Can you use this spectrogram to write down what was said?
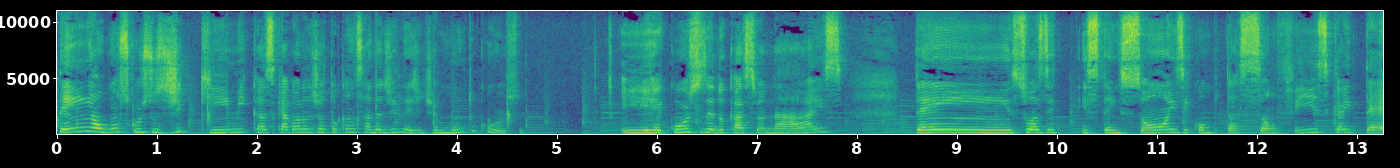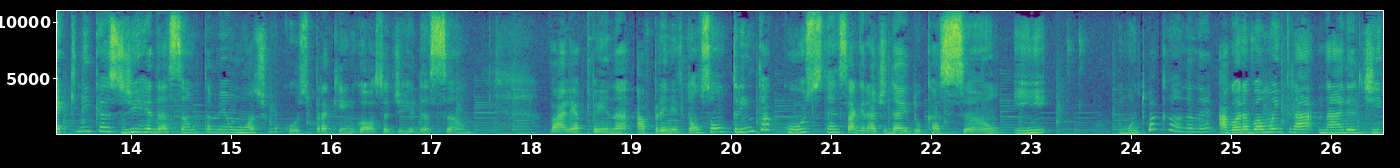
Tem alguns cursos de químicas que agora eu já estou cansada de ler, gente. É muito curso. E recursos educacionais. Tem suas extensões e computação física e técnicas de redação, que também é um ótimo curso para quem gosta de redação vale a pena aprender. Então, são 30 cursos nessa grade da educação e muito bacana, né? Agora vamos entrar na área de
